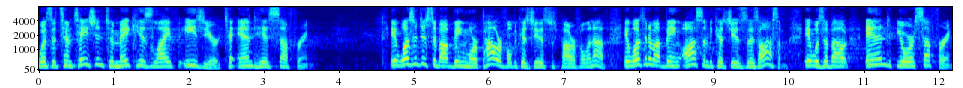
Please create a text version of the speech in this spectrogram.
was the temptation to make his life easier, to end his suffering. It wasn't just about being more powerful because Jesus was powerful enough. It wasn't about being awesome because Jesus is awesome. It was about end your suffering.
